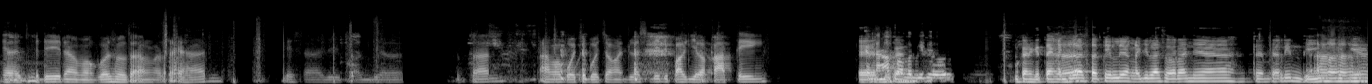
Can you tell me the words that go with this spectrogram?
Ya jadi nama gue Sultan Rehan Bisa dipanggil Sultan Sama bocah-bocah nggak jelas dia dipanggil Kating Eh, Kenapa bukan, begitu? bukan kita yang nggak jelas, tapi lu yang nggak jelas suaranya. Tempelin ting. Ah. Iya.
